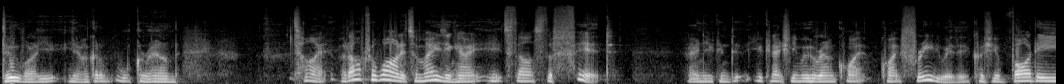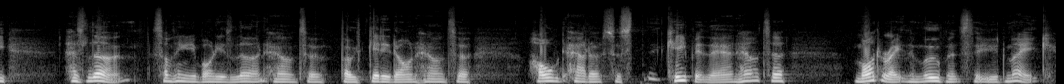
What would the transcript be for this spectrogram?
do what I, you know, I've got to walk around tight. But after a while, it's amazing how it, it starts to fit, and you can do, you can actually move around quite quite freely with it because your body has learned, something in your body has learned how to both get it on, how to hold, how to sus- keep it there, and how to moderate the movements that you'd make.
